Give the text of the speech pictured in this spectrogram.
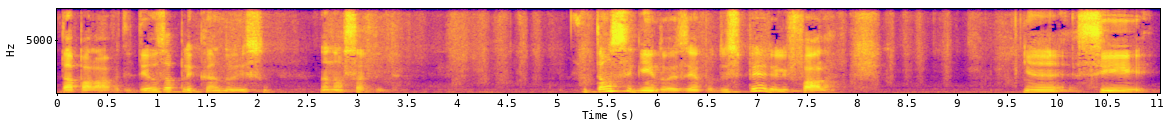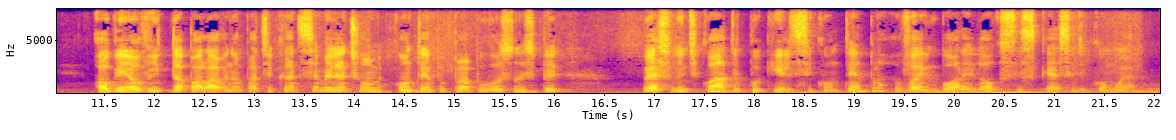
da palavra de Deus, aplicando isso na nossa vida. Então, seguindo o exemplo do espelho, ele fala: é, se alguém é ouvinte da palavra e não praticante, semelhante homem que contempla o próprio rosto no espelho. Verso 24: Porque ele se contempla, vai embora e logo se esquece de como era.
